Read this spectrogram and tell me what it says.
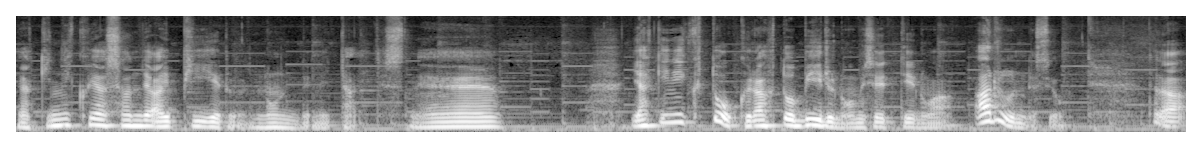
焼肉屋さんで IPL 飲んでみたいですね焼肉とクラフトビールのお店っていうのはあるんですよただ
